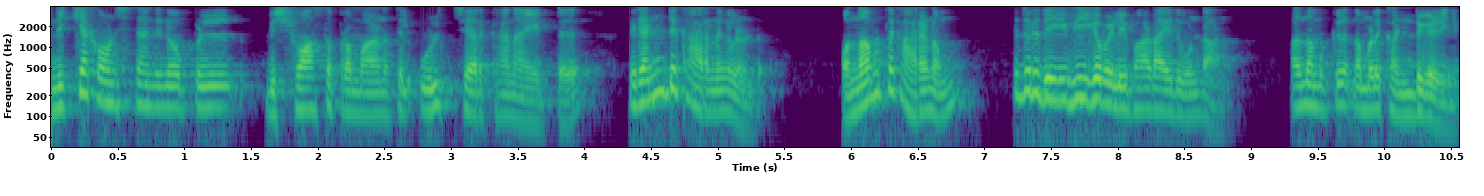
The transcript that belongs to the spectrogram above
നിക്ക കോൺസ്റ്റാന്റിനോപ്പിൾ വിശ്വാസ പ്രമാണത്തിൽ ഉൾച്ചേർക്കാനായിട്ട് രണ്ട് കാരണങ്ങളുണ്ട്. ഒന്നാമത്തെ കാരണം ഇതൊരു ദൈവീക വെളിപാടായതുകൊണ്ടാണ്. അത് നമുക്ക് നമ്മൾ കണ്ടു കഴിഞ്ഞു.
